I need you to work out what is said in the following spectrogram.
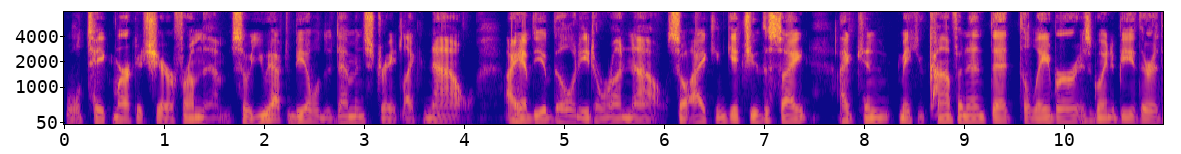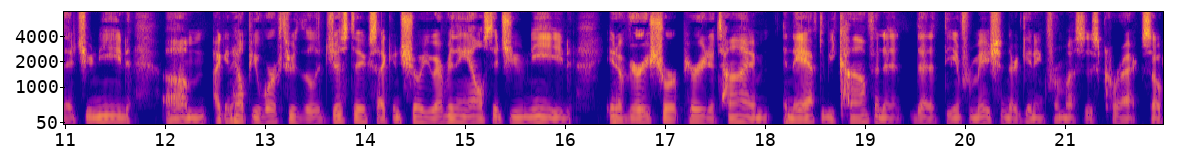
will take market share from them. So you have to be able to demonstrate like now. I have the ability to run now. So I can get you the site. I can make you confident that the labor is going to be there that you need. Um, I can help you work through the logistics. I can show you everything else that you need in a very short period of time. And they have to be confident that the information they're getting from us is correct. So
